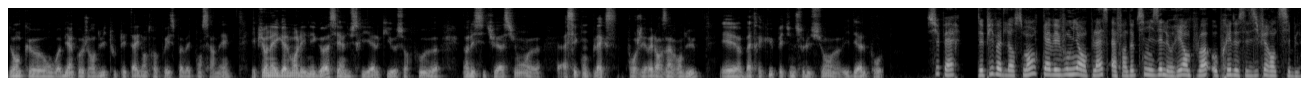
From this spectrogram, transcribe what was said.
Donc on voit bien qu'aujourd'hui, toutes les tailles d'entreprise peuvent être concernées. Et puis on a également les négoces et industriels qui, eux, se retrouvent dans des situations assez complexes pour gérer leurs invendus. Et Batrecup est une solution idéale pour eux. Super. Depuis votre lancement, qu'avez-vous mis en place afin d'optimiser le réemploi auprès de ces différentes cibles?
